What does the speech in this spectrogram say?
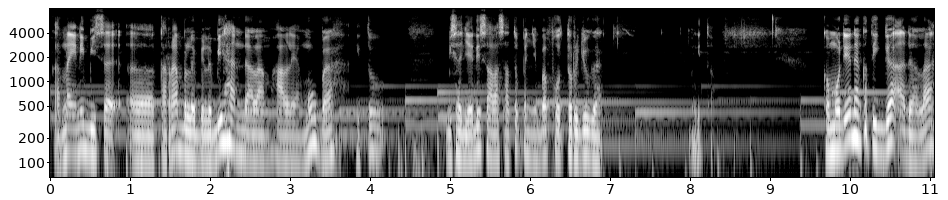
karena ini bisa uh, karena berlebih-lebihan dalam hal yang mubah itu bisa jadi salah satu penyebab futur juga. Gitu. Kemudian yang ketiga adalah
